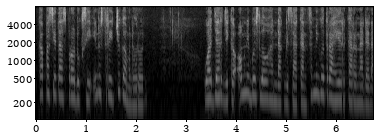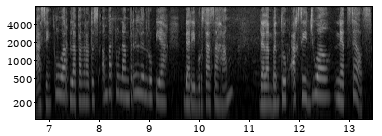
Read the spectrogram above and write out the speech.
kapasitas produksi industri juga menurun. Wajar jika Omnibus Law hendak disahkan seminggu terakhir karena dana asing keluar 846 triliun rupiah dari bursa saham dalam bentuk aksi jual net sales.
